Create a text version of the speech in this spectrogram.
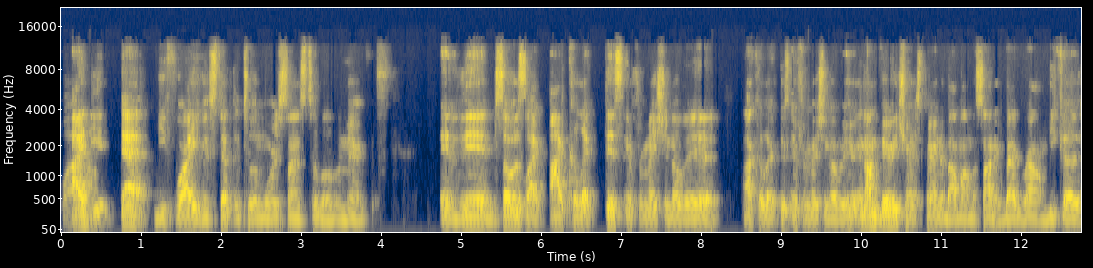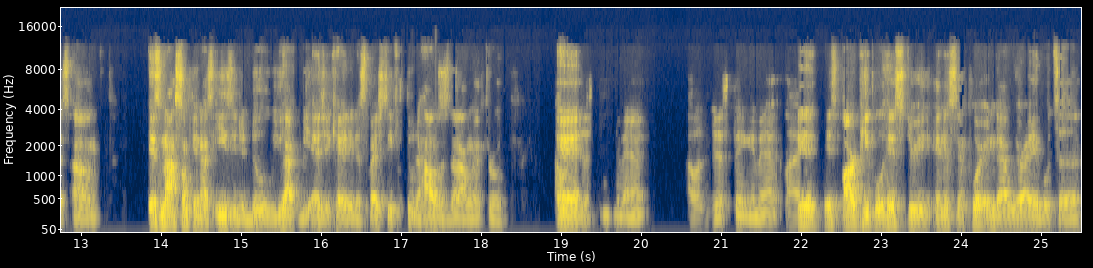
Wow. I did that before I even stepped into a Moorish Science Temple of America. And then, so it's like I collect this information over here. I collect this information over here. And I'm very transparent about my Masonic background because um, it's not something that's easy to do. You have to be educated, especially through the houses that I went through. I was And just thinking that. I was just thinking that, like, it, it's our people history. And it's important that we are able to,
